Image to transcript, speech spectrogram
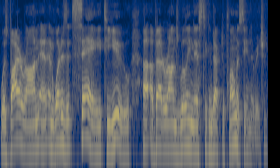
was by Iran? And, and what does it say to you uh, about Iran's willingness to conduct diplomacy in the region?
